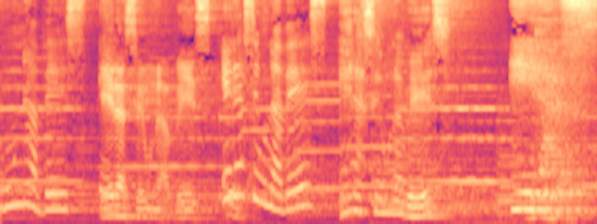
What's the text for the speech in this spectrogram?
una vez. Érase una vez. Érase una vez. Érase una vez. Eras.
